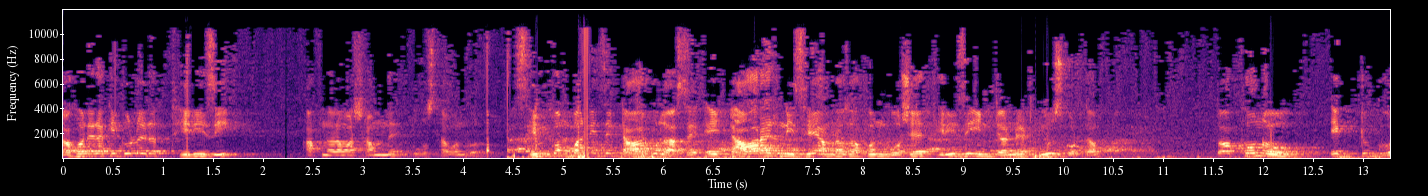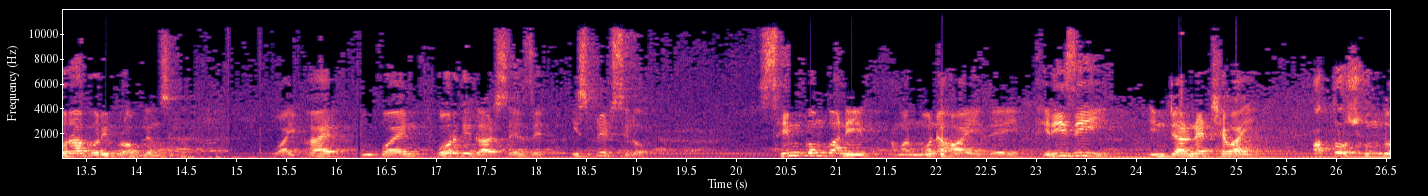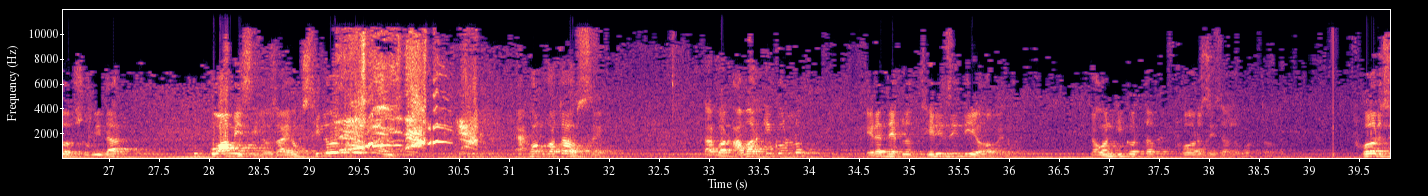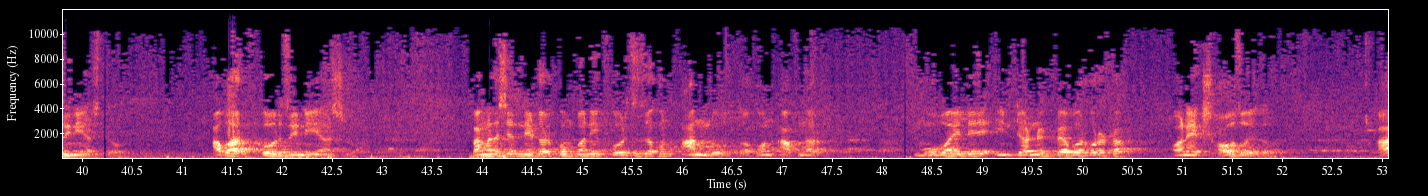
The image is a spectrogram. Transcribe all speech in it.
তখন এরা কি করল, এরা থ্রি জি আপনার আমার সামনে উপস্থাপন করব সিম কোম্পানির যে টাওয়ারগুলো আছে, এই টাওয়ারের নিচে আমরা যখন বসে থ্রি ইন্টারনেট ইউজ করতাম, তখনও একটু ঘোরাঘুরি প্রবলেম ছিল। ওয়াইফাইয়ের টু পয়েন্ট ফোর গেগার্সে যে স্পিড ছিল, সিম কোম্পানির আমার মনে হয় যে এই থ্রি ইন্টারনেট সেবাই অত সুন্দর সুবিধা খুব কমই ছিল। যাই হোক, ছিল। এখন কথা হচ্ছে তারপর আবার কি করল? এটা দেখল থ্রি জি দিয়ে হবে না। তখন কি করতে হবে? ফোর জি চালু করতে হবে। ফোর জি নিয়ে আসতে হবে। আবার ফোর জি নিয়ে আসলো। বাংলাদেশের নেটওয়ার্ক কোম্পানি ফোর জি যখন আনলো, তখন আপনার মোবাইলে ইন্টারনেট ব্যবহার করাটা অনেক সহজ হয়ে গেল।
